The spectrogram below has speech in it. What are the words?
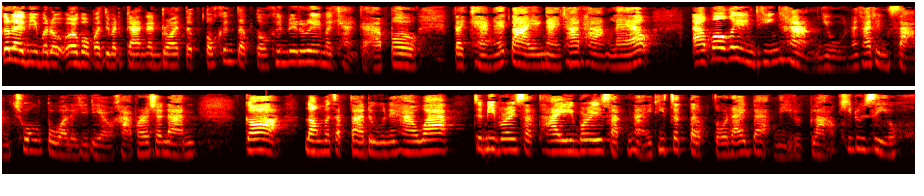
ก็เลยมีระบบระบบปฏิบัติการ Android เติบโตขึ้นเติบโตขึ้นเรื่อยๆ มาแข่งกับ Apple แต่แข่งให้ตายยังไงท่าทางแล้ว Apple ก็ยังทิ้งห่างอยู่นะคะถึง 3 ช่วงตัวเลยทีเดียวค่ะ เพราะฉะนั้นก็ลองมาจับตาดูนะคะว่าจะมีบริษัทไทยบริษัทไหนที่จะเติบโตได้แบบนี้หรือเปล่า คิดดูสิโอ้โห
